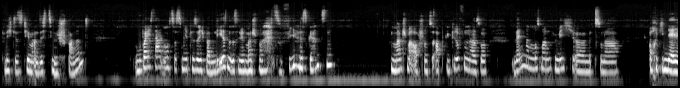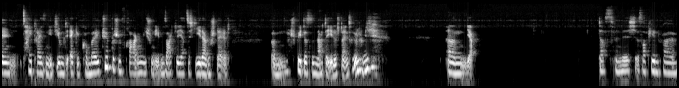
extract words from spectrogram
finde ich dieses Thema an sich ziemlich spannend. Wobei ich sagen muss, dass mir persönlich beim Lesen ist mir manchmal zu viel des Ganzen. Manchmal auch schon zu abgegriffen. Also wenn, dann muss man für mich äh, mit so einer originellen Zeitreisenidee um die Ecke kommen, weil die typischen Fragen, wie ich schon eben sagte, die hat sich jeder gestellt. Ähm, spätestens nach der Edelstein-Trilogie. ähm, ja. Das finde ich ist auf jeden Fall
